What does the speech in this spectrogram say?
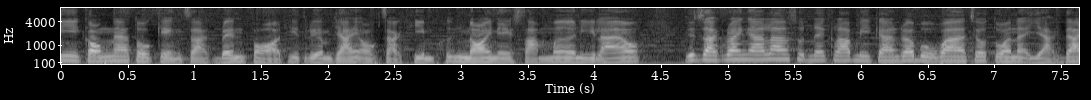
นี่กองหน้าตัวเก่งจากเบรนท์ฟอร์ดที่เตรียมย้ายออกจากทีมพึ่งน้อยในซัมเมอร์นี้แล้วดจากรายงานล่าสุดนะครับมีการระบุว่าเจ้าตัวน่ะอยากได้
